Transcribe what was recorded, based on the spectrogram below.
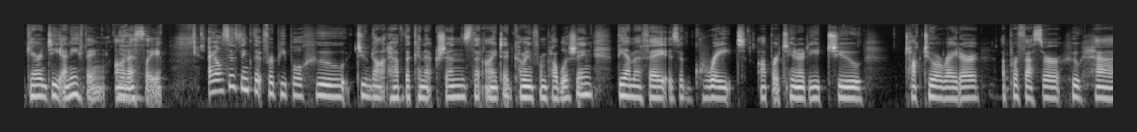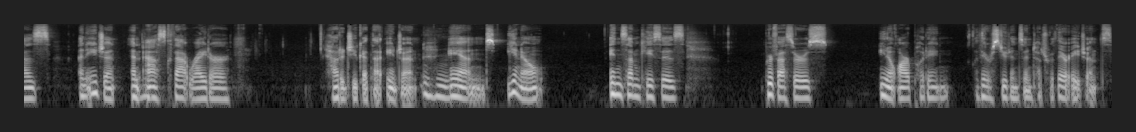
guarantee anything, honestly. I also think that for people who do not have the connections that I did coming from publishing, the MFA is a great opportunity to talk to a writer, a professor who has an agent, and mm-hmm. ask that writer, How did you get that agent? Mm-hmm. And, you know, in some cases, professors, you know, are putting their students in touch with their agents.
